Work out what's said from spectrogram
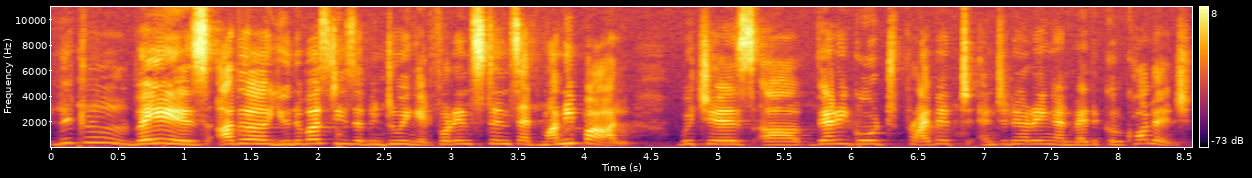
little ways, other universities have been doing it. For instance, at Manipal, which is a very good private engineering and medical college,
